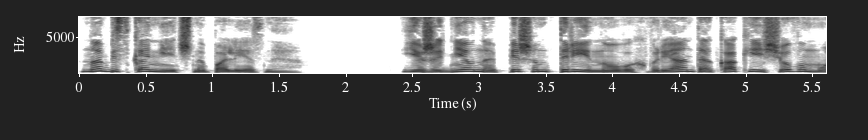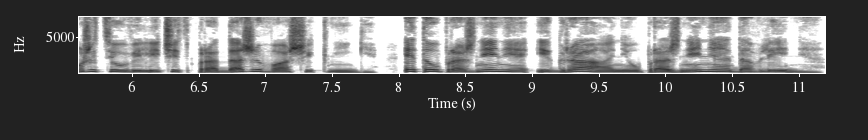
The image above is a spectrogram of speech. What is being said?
но бесконечно полезное. Ежедневно пишем три новых варианта, как еще вы можете увеличить продажи вашей книги. Это упражнение игра, а не упражнение давления.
